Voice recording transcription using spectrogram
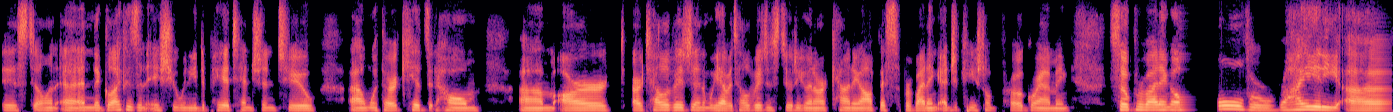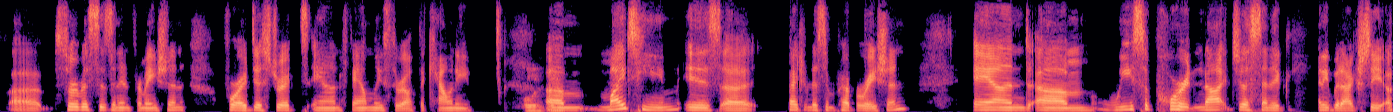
is still an, and neglect is an issue we need to pay attention to um, with our kids at home um, our our television we have a television studio in our county office providing educational programming. So providing a whole variety of uh, services and information for our districts and families throughout the county. Um, my team is uh, effectiveness and preparation. And um, we support not just San Diego but actually ac-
